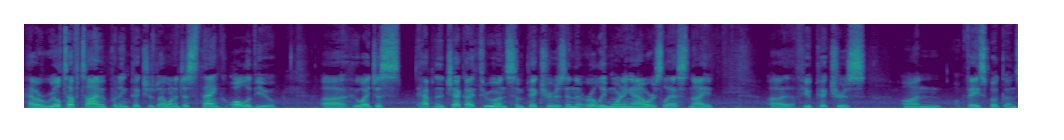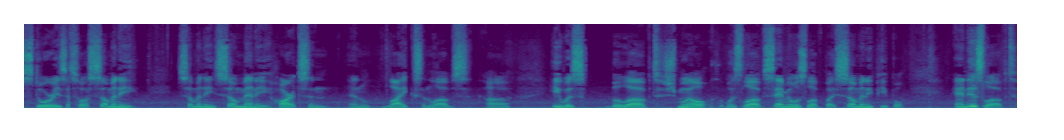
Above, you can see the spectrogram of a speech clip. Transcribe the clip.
have a real tough time at putting pictures, but I want to just thank all of you uh, who I just happened to check. I threw in some pictures in the early morning hours last night, uh, a few pictures on Facebook on stories. I saw so many, so many, so many hearts and, and likes and loves. Uh, he was beloved. Shmuel was loved. Samuel was loved by so many people and is loved.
